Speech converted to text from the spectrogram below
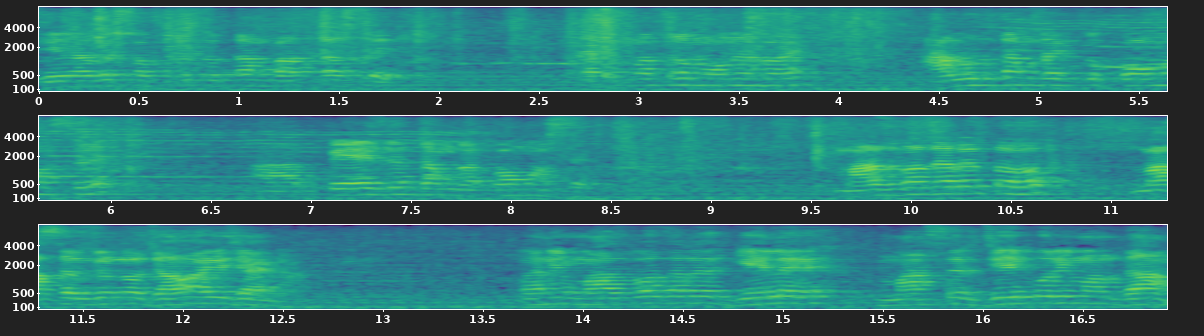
যেভাবে সব কিছুর দাম বাড়তেছে, একমাত্র মনে হয় আলুর দামটা একটু কম আছে আর পেঁয়াজের দামটা কম আছে। মাছ বাজারে তো মাছের জন্য যাওয়াই যায় না। মানে মাছ বাজারে গেলে মাছের যে পরিমাণ দাম,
